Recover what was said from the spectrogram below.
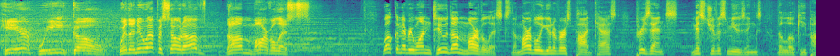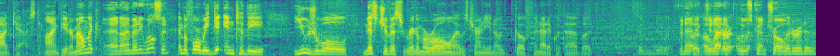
Here we go with a new episode of The Marvelists. Welcome, everyone, to The Marvelists, the Marvel Universe podcast presents Mischievous Musings, the Loki podcast. I'm Peter Melnick, And I'm Eddie Wilson. and before we get into the usual mischievous rigmarole, I was trying to, you know, go phonetic with that, but couldn't do it. Phonetic, Or genetic, alliter- lose control. Alliterative,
